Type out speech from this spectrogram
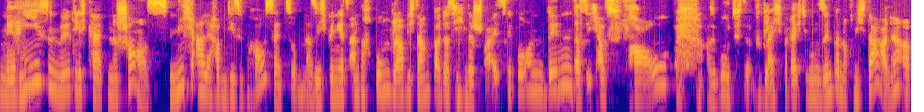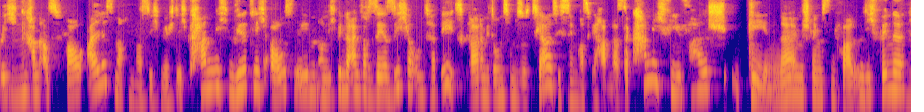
eine Riesenmöglichkeit, eine Chance. Nicht alle haben diese Voraussetzungen. Also ich bin jetzt einfach unglaublich dankbar, dass ich in der Schweiz geboren bin, dass ich als Frau, also gut, für Gleichberechtigung sind wir noch nicht da, ne? aber ich mhm. kann als Frau alles machen, was ich möchte. Ich kann mich wirklich ausleben und ich bin da einfach sehr sicher unterwegs, gerade mit unserem Sozialsystem, was wir haben. Also da kann nicht viel falsch gehen, ne? im schlimmsten Fall. Und ich finde, mhm.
